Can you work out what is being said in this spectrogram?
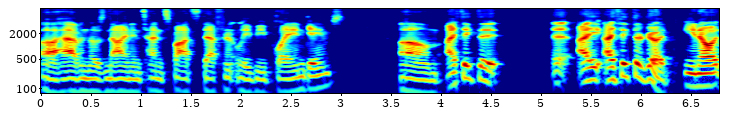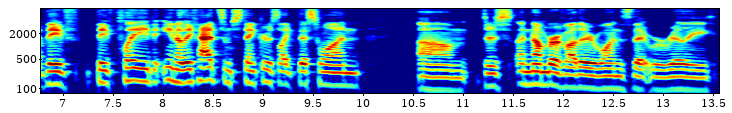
Uh, having those nine and ten spots definitely be playing games. Um, I think that eh, I, I think they're good. You know, they've they've played. You know, they've had some stinkers like this one. Um, there's a number of other ones that were really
